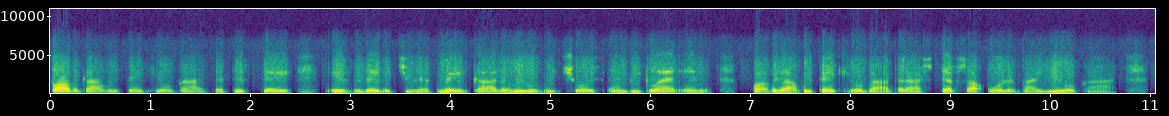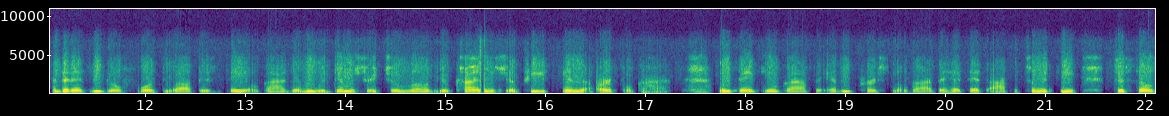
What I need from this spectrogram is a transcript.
Father God, we thank you, oh God, that this day is the day that you have made, God, and we will rejoice and be glad in it. Father God, we thank you, oh God, that our steps are ordered by you, oh God, and that as we go forth throughout this day, oh God, that we would demonstrate your love, your kindness, your peace in the earth, oh God. We thank you, God, for every person, oh God, that has had the opportunity to sow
